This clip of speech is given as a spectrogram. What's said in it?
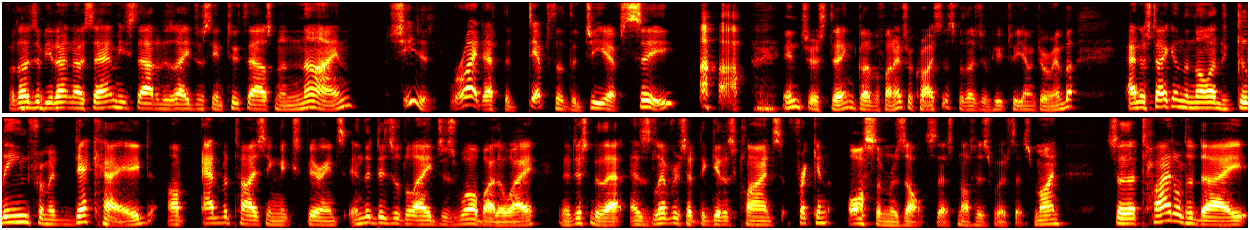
For those of you who don't know Sam, he started his agency in 2009. Jesus, right at the depth of the GFC. Interesting. Global financial crisis, for those of you too young to remember. And has taken the knowledge gleaned from a decade of advertising experience in the digital age as well, by the way. In addition to that, has leveraged it to get his clients freaking awesome results. That's not his words, that's mine. So the title today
